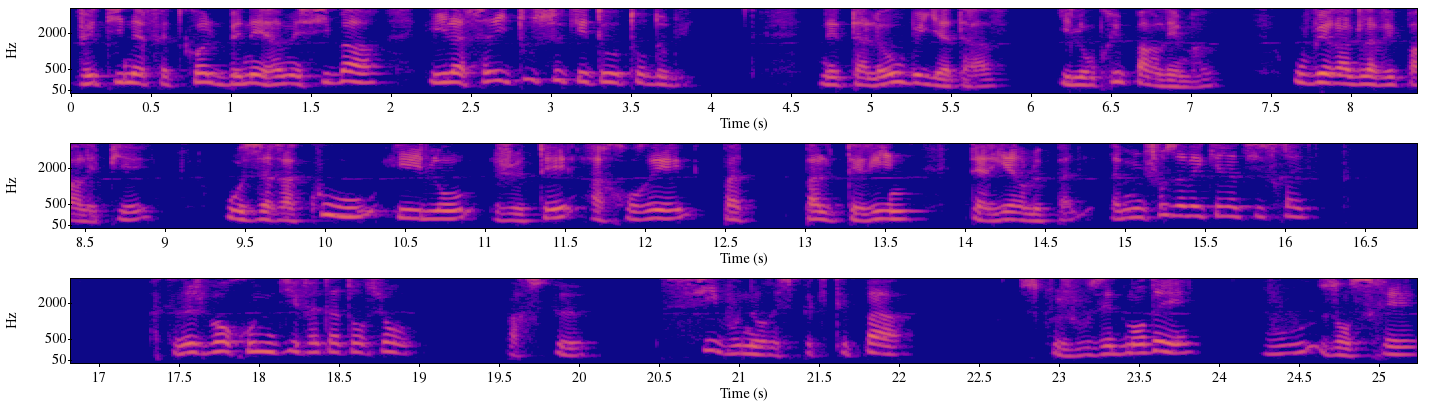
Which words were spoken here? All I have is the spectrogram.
Vetinef et kol bene hamesiba, et il a sali tous ceux qui étaient autour de lui. Netalo beyadav, ils l'ont pris par les mains, ou veraglavé par les pieds, zerakou, et l'ont jeté à Choré Palterine derrière le palais. La même chose avec Eretz Israël. Dit faites attention, parce que si vous ne respectez pas ce que je vous ai demandé, vous en serez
